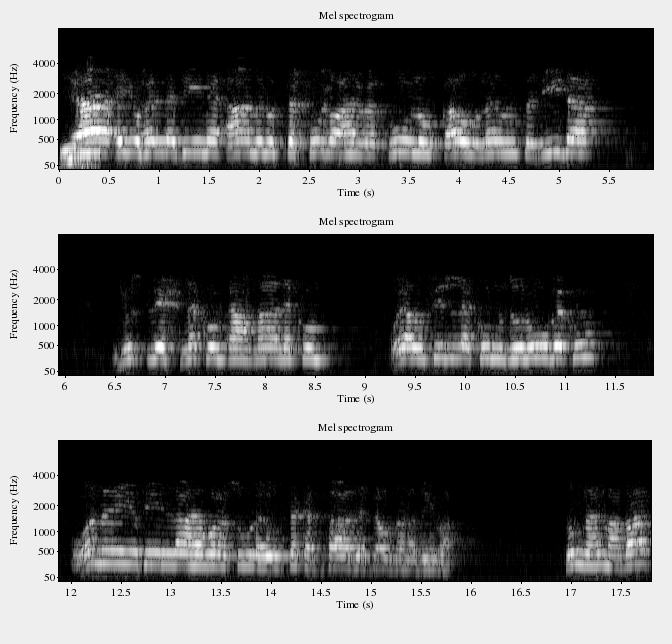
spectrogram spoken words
يا أيها الذين آمنوا اتقوا الله وقولوا قولا سديدا. يصلح لكم أعمالكم ويغفر لكم ذنوبكم. ومن يطع الله ورسوله فقد فاز فوزا عظيما. ثم أما بعد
